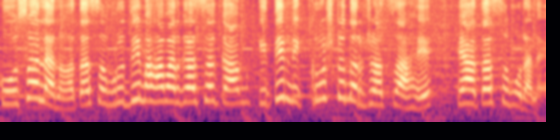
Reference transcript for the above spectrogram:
कोसळल्यानं आता समृद्धी महामार्गाचं काम किती निकृष्ट दर्जाचं आहे हे आता समोर आलंय.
